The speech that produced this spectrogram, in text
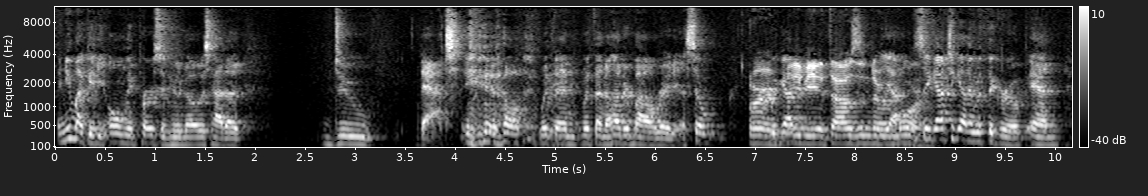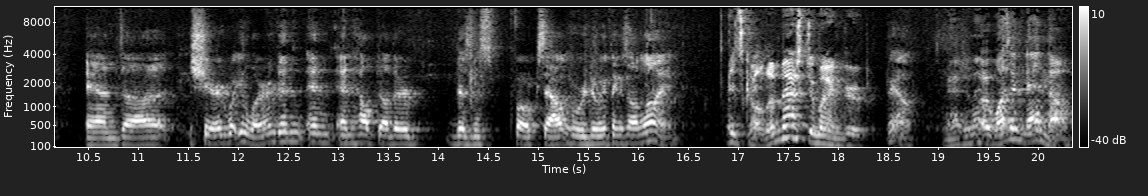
and you might be the only person who knows how to do that. You know, within within a hundred mile radius. So Or we got- maybe a thousand or yeah, more. so you got together with the group and and uh, shared what you learned and, and and helped other business folks out who were doing things online. It's called a mastermind group. Yeah. Imagine Well, it wasn't then though.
